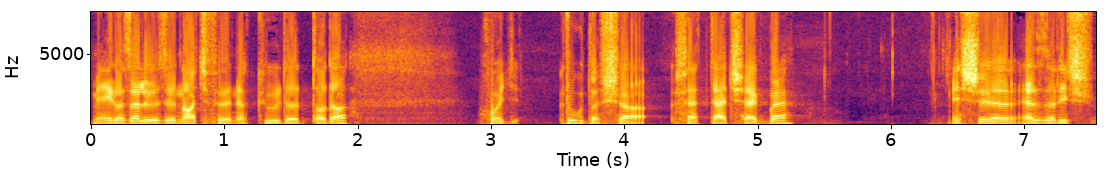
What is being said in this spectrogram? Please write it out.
még az előző nagyfőnök küldött oda, hogy rugdossa Fettelt segbe, és ezzel is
